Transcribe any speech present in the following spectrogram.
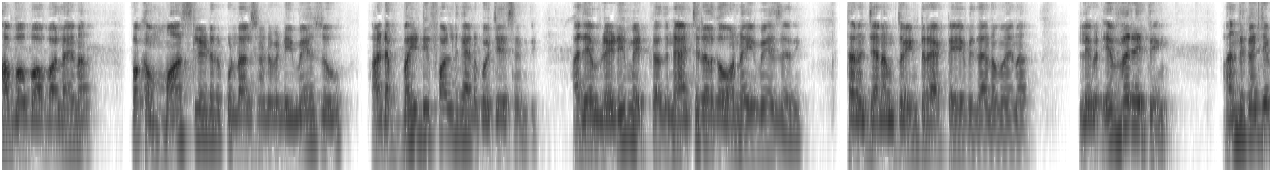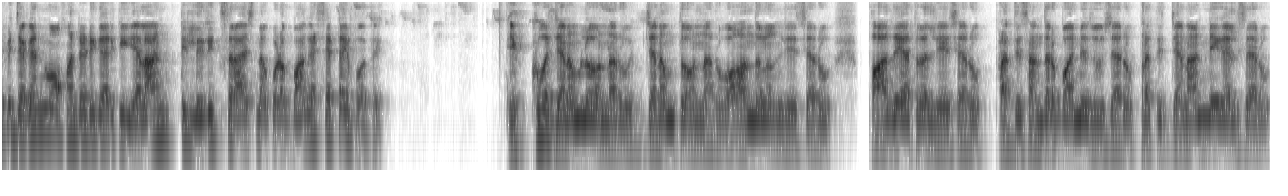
హవభావాలైనా ఒక మాస్ లీడర్కి ఉండాల్సినటువంటి ఇమేజ్ అంటే బై డిఫాల్ట్గా ఆయనకు వచ్చేసింది. అదేం రెడీమేడ్ కాదు న్యాచురల్గా ఉన్న ఇమేజ్ అది. తన జనంతో ఇంటరాక్ట్ అయ్యే విధానమైన లేకపోతే ఎవ్రీథింగ్ అందుకని చెప్పి జగన్మోహన్ రెడ్డి గారికి ఎలాంటి లిరిక్స్ రాసినా కూడా బాగా సెట్ అయిపోతాయి. ఎక్కువ జనంలో ఉన్నారు జనంతో ఉన్నారు ఆందోళనలు చేశారు పాదయాత్రలు చేశారు ప్రతి సందర్భాన్ని చూశారు ప్రతి జనాన్ని కలిశారు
